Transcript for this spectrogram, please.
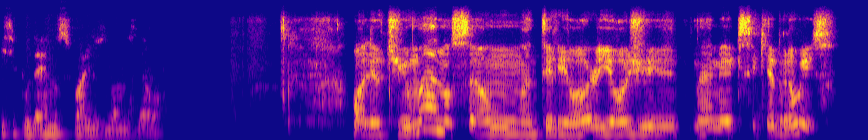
E se puder, nos fale os nomes dela. Olha, eu tinha uma noção anterior e hoje né, meio que se quebrou isso.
